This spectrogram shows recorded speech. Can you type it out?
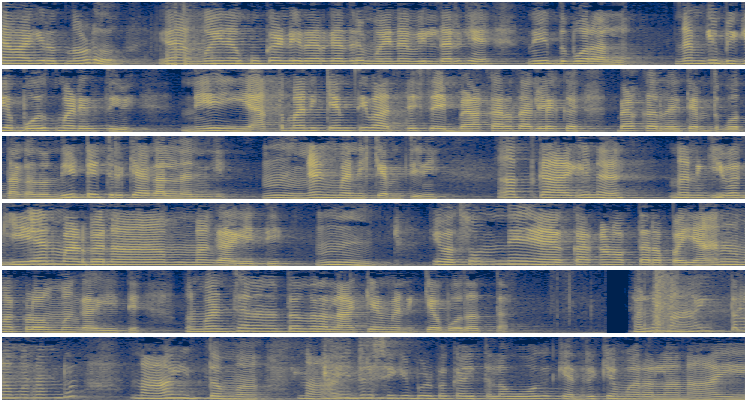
ನೋವಾಗಿರುತ್ತೆ ನೋಡು. ಯಾ ಮೈ ನಾವು ಕುಕ್ಕಂಡಿರೋರ್ಗಾದ್ರೆ ಮೈ ನಿದ್ದು ಬರಲ್ಲ. ನಮಗೆ ಬಿಗೆ ಬೋಲ್ಕ್ ಮಾಡಿರ್ತೀವಿ. ನೀ ಯಾತ್ ಮನೆ ಕೆಮ್ತೀವ? ಅತ್ತೆ ಸೈ ಬೇಕಾರ ಬೆಳಕರದೈತೆ ಅಂತ ಗೊತ್ತಾಗೋದು. ನೀಟ್ ಎಚ್ಚರಿಕೆ ಆಗಲ್ಲ ನನಗೆ. ಹ್ಞೂ ಹೆಂಗೆ ಮನೆ ಕೆಮ್ತೀನಿ ಅದಕ್ಕಾಗಿನ ನನಗೆ ಇವಾಗ ಏನು ಮಾಡ್ಬೇನ ಅಮ್ಮಂಗಾಗೈತಿ. ಹ್ಞೂ ಇವಾಗ ಸುಮ್ಮನೆ ಕರ್ಕೊಂಡು ಹೋಗ್ತಾರಪ್ಪ, ಯಾರು ಮಕ್ಕಳು ಅಮ್ಮಂಗಾಗೈತಿ. ಒಂದು ಮನುಷ್ಯನ ಅಂತಂದ್ರಲ್ಲ ಆಕೆ ಮನೆ ಬೋದತ್ತ ಅಲ್ಲ, ನಾ ಇತ್ತಲ್ಲಮ್ಮ ನಮ್ಮದು ನಾ ಇತ್ತಮ್ಮ. ನಾ ಇದ್ರೆ ಸಿಗಿ ಬಿಡ್ಬೇಕಾಯ್ತಲ್ಲ ಹೋಗಕ್ಕೆ ಹೆದರಿಕೆ ಮಾರಲ್ಲ ನಾಯಿ.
